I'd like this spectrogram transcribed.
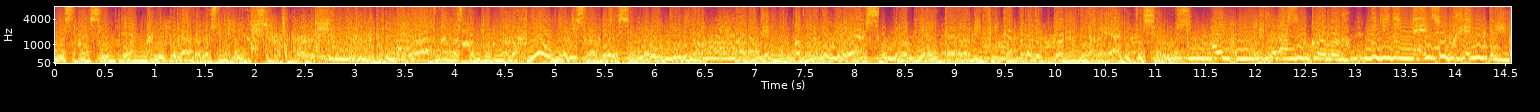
Terroristas siempre han manipulado los medios. Pero armados con tecnología audiovisual del siglo XXI, ahora tienen el poder de crear su propia y terrorífica productora de reality shows. ¡Socorro! ¡Ayúdenme! ¡Es urgente!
